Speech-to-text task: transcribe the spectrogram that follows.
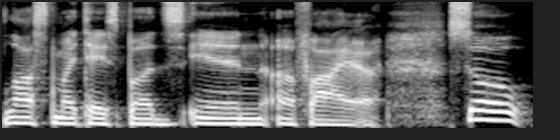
lost my taste buds in a fire, so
